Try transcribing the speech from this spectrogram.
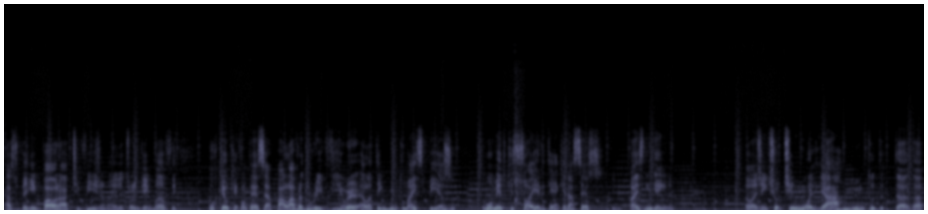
a Super Game Power, a Activision, a Electronic Game Monthly, porque o que acontece? A palavra do reviewer, ela tem muito mais peso no momento que só ele tem aquele acesso, e mais ninguém, né? Então a gente tinha um olhar muito da, da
